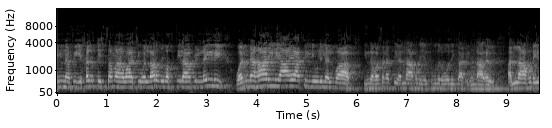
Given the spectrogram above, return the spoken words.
இன்ன ஃபீ ஹல்கிஸ் ஸமாவாதி வல் அர்தி வக்திலாஃபில் லைலி வன் நஹாரி லிஆயாத்தில் லிஉலில் அல்பாப். இந்த வசனத்தை அல்லாஹுடைய தூதர் ஓதி காட்டுகின்றார்கள். அல்லாஹுடைய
